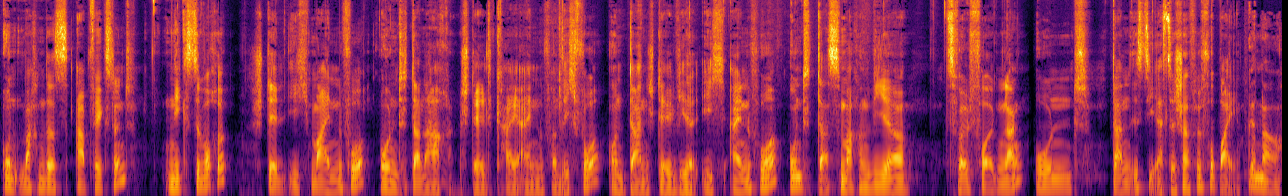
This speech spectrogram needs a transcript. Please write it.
und machen das abwechselnd nächste Woche stelle ich meinen vor und danach stellt Kai einen von sich vor und dann stelle wieder ich einen vor. Und das machen wir zwölf Folgen lang und dann ist die erste Staffel vorbei. Genau,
